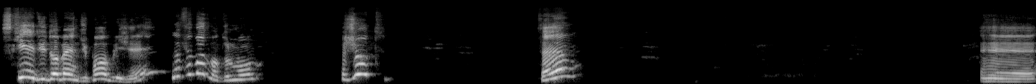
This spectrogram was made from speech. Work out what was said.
Ce qui est du domaine du pas obligé, ne le fais pas devant tout le monde. Ajoute. C'est euh,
